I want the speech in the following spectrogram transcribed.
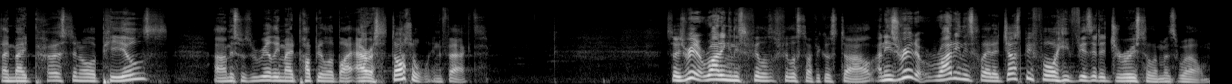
They made personal appeals. Um, this was really made popular by Aristotle, in fact. So he's writing in this philosophical style, and he's writing this letter just before he visited Jerusalem as well,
